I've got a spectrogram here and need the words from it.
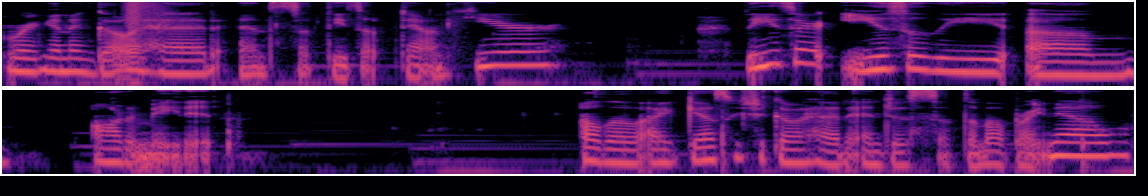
We're gonna go ahead and set these up down here. These are easily um, automated. Although I guess we should go ahead and just set them up right now.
